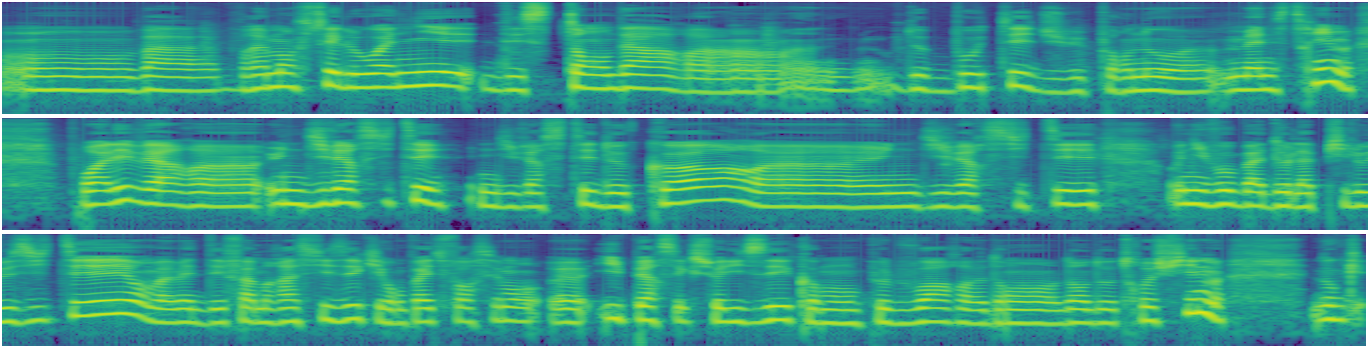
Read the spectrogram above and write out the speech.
On va vraiment s'éloigner des standards hein, de beauté du porno euh, mainstream pour aller vers une diversité, une diversité de corps, une diversité au niveau bah, de la pilosité. On va mettre des femmes racisées qui vont pas être forcément forcément euh, hyper sexualisé comme on peut le voir euh, dans d'autres films. Donc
